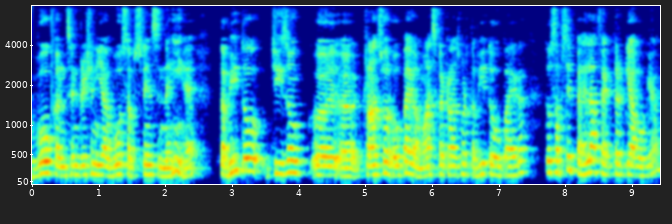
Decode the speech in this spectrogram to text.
वो कंसेंट्रेशन या वो सब्सटेंस नहीं है, तभी तो चीज़ों ट्रांसफ़र हो पाएगा मास का ट्रांसफ़र तभी तो हो पाएगा। तो सबसे पहला फैक्टर क्या हो गया?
